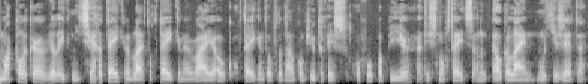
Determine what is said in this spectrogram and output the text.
Makkelijker wil ik niet zeggen. Tekenen blijft toch tekenen. Waar je ook op tekent, of dat nou computer is of op papier. Het is nog steeds, aan elke lijn moet je zetten.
